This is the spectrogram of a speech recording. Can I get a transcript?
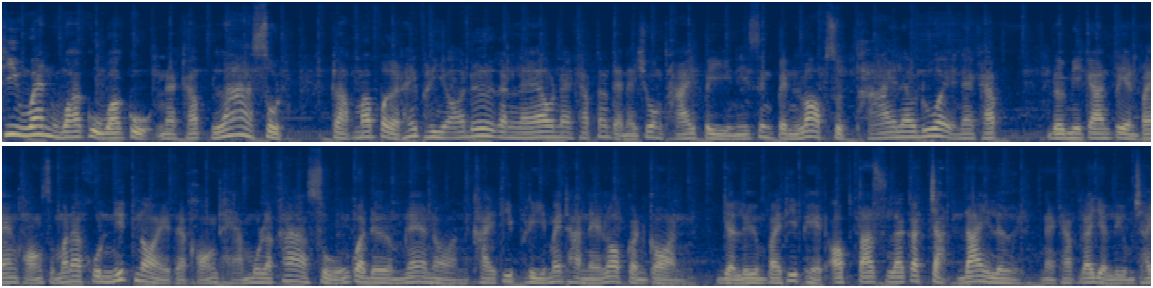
ที่แว่นวากุวากุนะครับล่าสุดกลับมาเปิดให้พรีออเดอร์กันแล้วนะครับตั้งแต่ในช่วงท้ายปีนี้ซึ่งเป็นรอบสุดท้ายแล้วด้วยนะครับ โดยมีการเปลี่ยนแปลงของสมนาคุณนิดหน่อย แต่ของแถมมูลค่าสูงกว่าเดิมแน่นอน ใครที่พรีไม่ทันในรอบก่อนๆ อย่าลืมไปที่เพจ Optus แล้วก็จัดได้เลยนะครับ และอย่าลืมใช้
